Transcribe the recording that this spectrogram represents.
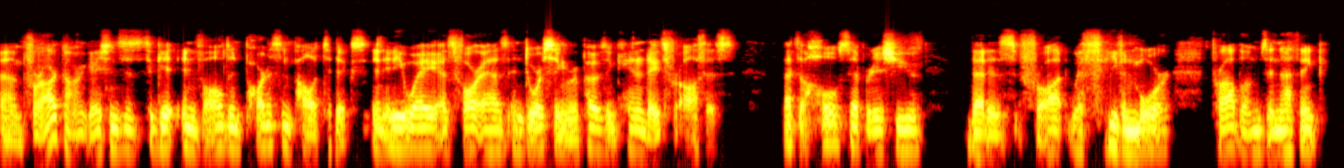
um, for our congregations is to get involved in partisan politics in any way, as far as endorsing or opposing candidates for office. That's a whole separate issue that is fraught with even more problems. And I think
